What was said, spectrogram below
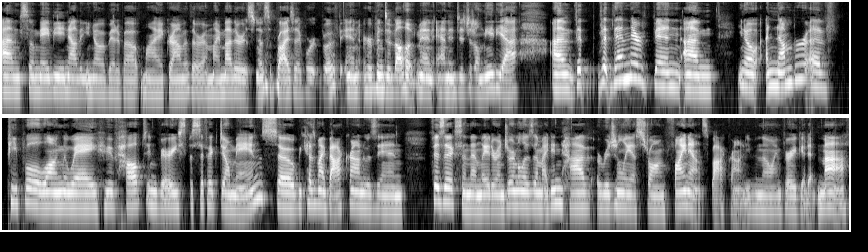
Um, so maybe now that you know a bit about my grandmother and my mother, it's no surprise I've worked both in urban development and in digital media. Um, but but then there have been um, you know a number of people along the way who've helped in very specific domains. So because my background was in physics and then later in journalism, I didn't have originally a strong finance background, even though I'm very good at math.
